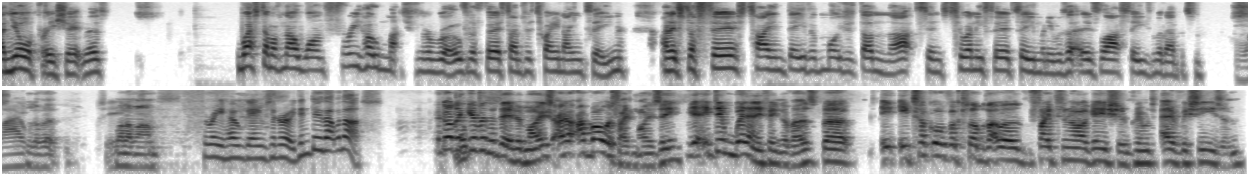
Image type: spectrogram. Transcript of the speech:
And you'll appreciate this. West Ham have now won three home matches in a row for the first time since 2019. And it's the first time David Moyes has done that since 2013 when he was at his last season with Everton. wow. Love it. What a man. Jesus. Three home games in a row. He didn't do that with us. I got to Nope. give it to David Moyes. I, I've always liked Moisey. Yeah, he didn't win anything with us, but he, he took over a club that were fighting relegation pretty much every season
